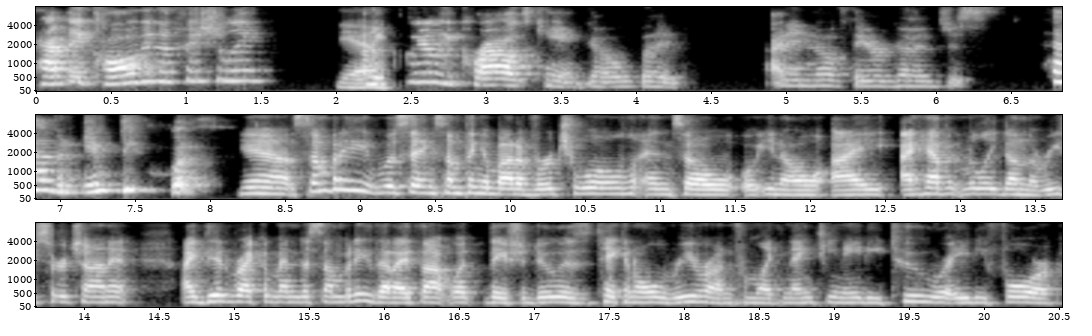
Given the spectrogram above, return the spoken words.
Have they called it officially? Yeah. I mean, clearly crowds can't go, but I didn't know if they were going to just have an empty one. Yeah, somebody was saying something about a virtual, and so you know, I I haven't really done the research on it. I did recommend to somebody that I thought what they should do is take an old rerun from like 1982 or 84,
